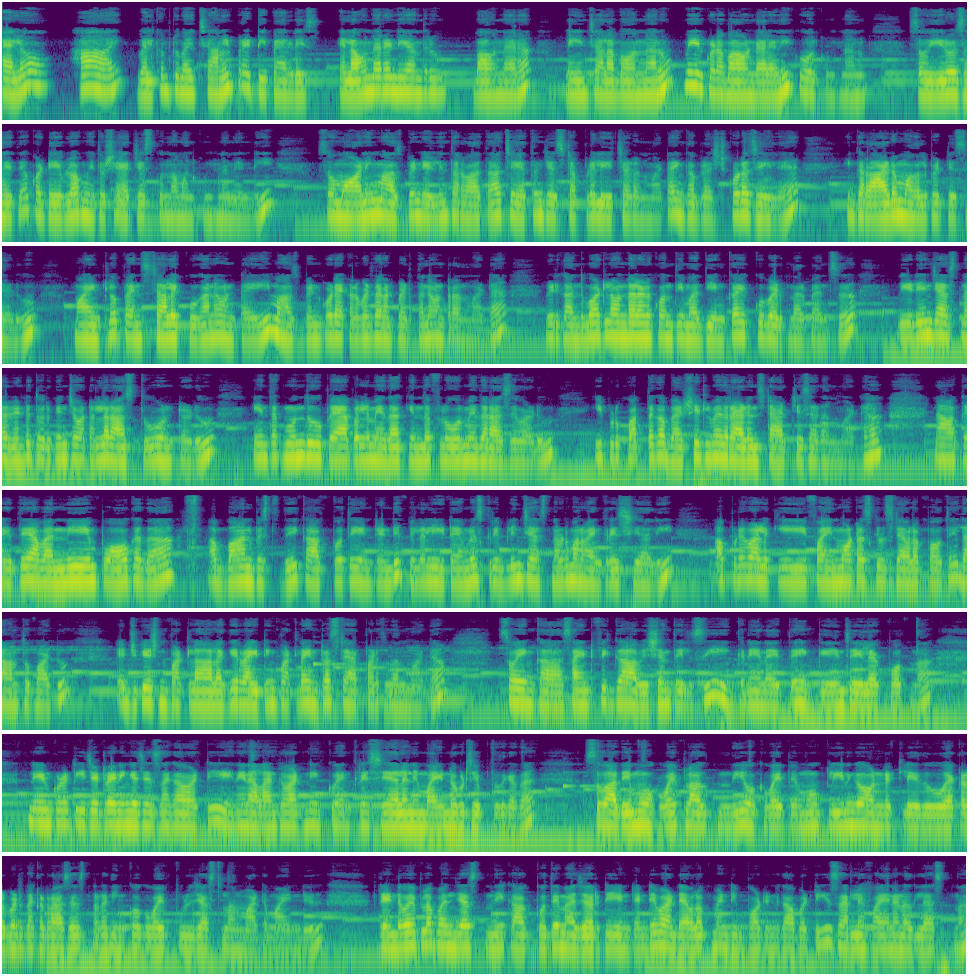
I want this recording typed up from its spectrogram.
Hello hi welcome to my channel pretty paradise. ఎలా ఉన్నారండి అందరూ? బాగున్నారా? నేను చాలా బాగున్నాను. మీరు కూడా బాగుండాలని కోరుకుంటున్నాను. సో ఈ రోజు అయితే ఒక డే బ్లాగ్ మీతో షేర్ చేసుకుందాం అనుకుంటున్నానండి. సో మార్నింగ్ మా హస్బెండ్ వెళ్ళిన తర్వాత చేతన్ జస్ట్ అప్పుడే లేచాడు అనమాట ఇంకా బ్రష్ కూడా చేయలే. ఇంకా రాయడం మొదలు పెట్టేశాడు. మా ఇంట్లో పెన్స్ చాలా ఎక్కువగానే ఉంటాయి. మా హస్బెండ్ కూడా ఎక్కడ పెడితే అక్కడ పెడతానే ఉంటారు అనమాట వీడికి అందుబాటులో ఉండాలని కొంత ఈ మధ్య ఇంకా ఎక్కువ పెడుతున్నారు పెన్స్. వీడేం చేస్తున్నాడంటే దొరికిన చోటల్లో రాస్తూ ఉంటాడు. ఇంతకుముందు పేపర్ల మీద కింద ఫ్లోర్ మీద రాసేవాడు. ఇప్పుడు కొత్తగా బెడ్షీట్ల మీద రాయడం స్టార్ట్ చేశాడు అనమాట నాకైతే అవన్నీ ఏం పోవు కదా అబ్బా అనిపిస్తుంది. కాకపోతే ఏంటంటే పిల్లలు ఈ టైంలో స్క్రిబ్లింగ్ చేస్తున్నప్పుడు మనం ఎంకరేజ్ చేయాలి. అప్పుడే వాళ్ళకి ఫైన్ మోటార్ స్కిల్స్ డెవలప్ అవుతాయి. దాంతోపాటు ఎడ్యుకేషన్ పట్ల అలాగే రైటింగ్ పట్ల ఇంట్రెస్ట్ ఏర్పడుతుంది అనమాట సో ఇంకా సైంటిఫిక్గా ఆ విషయం తెలిసి ఇంకా నేనైతే ఇంకేం చేయలేకపోతున్నా. నేను కూడా టీచర్ ట్రైనింగే చేశాను కాబట్టి నేను అలాంటి వాటిని ఎక్కువ ఎంకరేజ్ చేయాలని మైండ్ ఒకటి చెప్తుంది కదా. సో అదేమో ఒకవైపు లాగుతుంది ఒకవైపు ఏమో క్లీన్గా ఉండట్లేదు ఎక్కడ పడితే అక్కడ రాసేస్తున్నాడని ఇంకొక వైపు పుల్ చేస్తుంది అనమాట మైండ్ రెండు వైపులా పనిచేస్తుంది కాకపోతే మెజారిటీ ఏంటంటే వాడి డెవలప్మెంట్ ఇంపార్టెంట్ కాబట్టి సర్లే ఫైన్ అని వదిలేస్తున్నా.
